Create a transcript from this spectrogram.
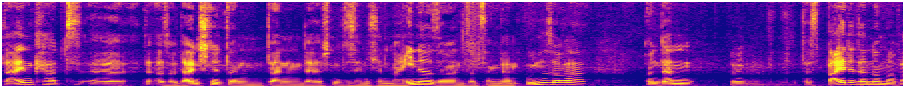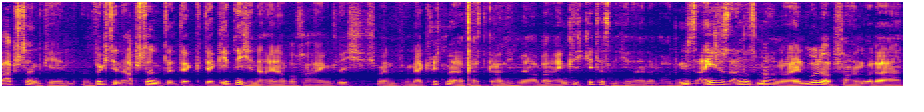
dein Cut, äh, also dein Schnitt, dann, dann der Schnitt ist ja nicht dann meiner, sondern sozusagen dann unserer. Und dann, dass beide dann nochmal auf Abstand gehen. Und wirklich den Abstand, der, der geht nicht in einer Woche eigentlich. Ich meine, mehr kriegt man ja fast gar nicht mehr, aber eigentlich geht das nicht in einer Woche. Du musst eigentlich was anderes machen oder in Urlaub fahren oder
